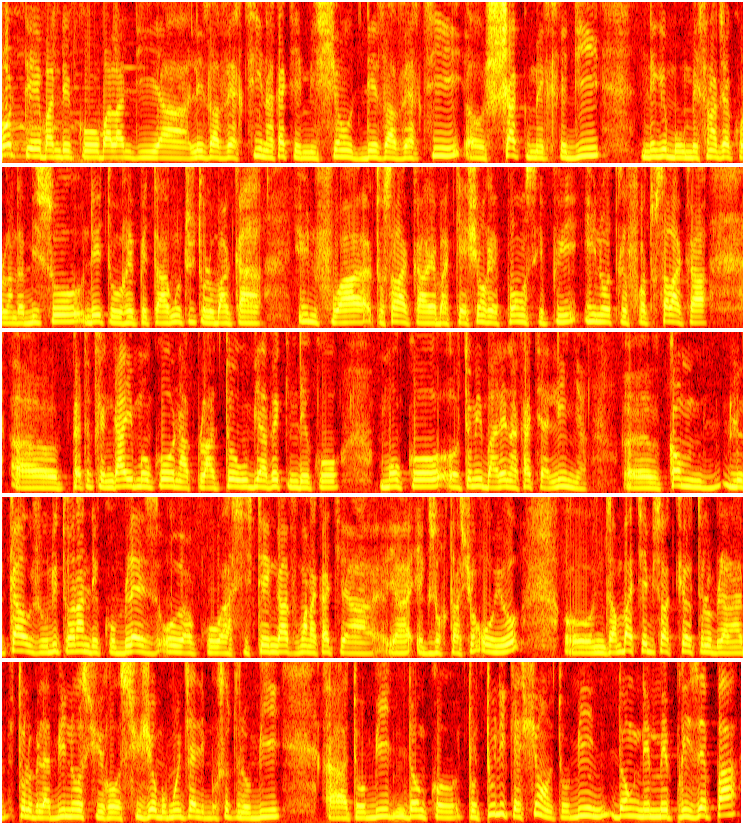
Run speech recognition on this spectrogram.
mbote bandeko balandi ya les avertis na kati émission des avertis euh, chaque mercredi ndenge bomesana tia kolanda biso nde torepeta yango tuti tolobaka une fois tosalaka ya baquestion réponse et puis une autre fois tosalaka euh, peut-être ngai moko na plateau ou bien avec ndeko moko to mibale na kati ya ligne. Euh, comme le cas aujourd'hui toza na ndeko blaise oyo akoassiste nga vraiment na kati ya, ya exhortation oyo uh, nzambe atie biso acœur tolobela bino sur uh, sujet oyo bomoni tia liboso tolobi uh, tobi donc uh, totuni question tobi donc ne méprisez pas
